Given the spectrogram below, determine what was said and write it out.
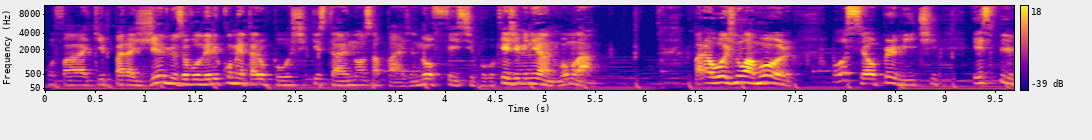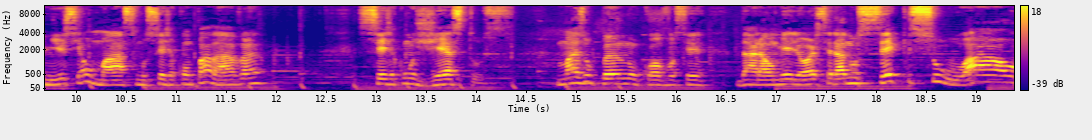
Vou falar aqui para gêmeos. Eu vou ler e comentar o post que está em nossa página no Facebook. Ok, geminiano? Vamos lá. Para hoje no amor, o céu permite exprimir-se ao máximo, seja com palavra, seja com gestos. Mas o plano no qual você dará o melhor será no sexual.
